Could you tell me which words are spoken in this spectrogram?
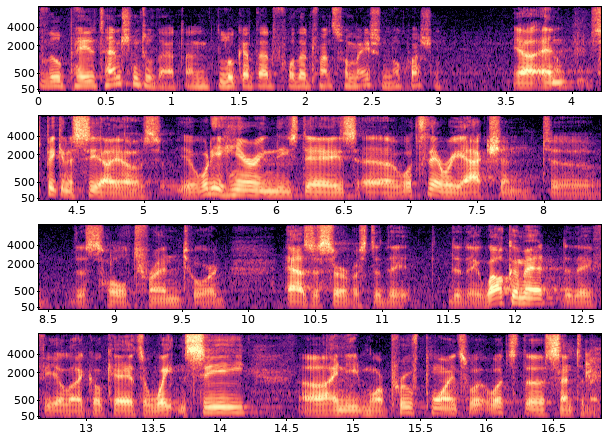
will pay attention to that and look at that for the transformation, no question. Yeah, and speaking of CIOs, what are you hearing these days? Uh, what's their reaction to this whole trend toward as a service? Do they, do they welcome it? Do they feel like, okay, it's a wait and see? Uh, I need more proof points. What, what's the sentiment?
